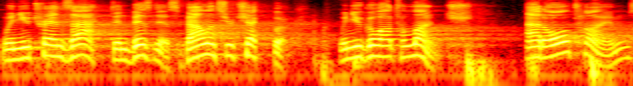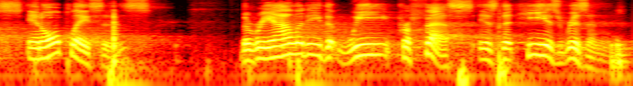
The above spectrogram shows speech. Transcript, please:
when you transact in business, balance your checkbook, when you go out to lunch, at all times, in all places, the reality that we profess is that He is risen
